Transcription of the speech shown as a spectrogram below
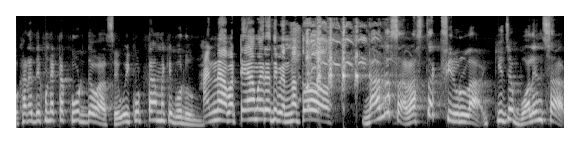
ওখানে দেখুন একটা কোড দেওয়া আছে। ওই কোডটা আমাকে বলুন। না আবার টেয়া মাইরা দিবেন না তো? না না স্যার। রাস্তাক ফিরুল্লাহ কি যে বলেন স্যার?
